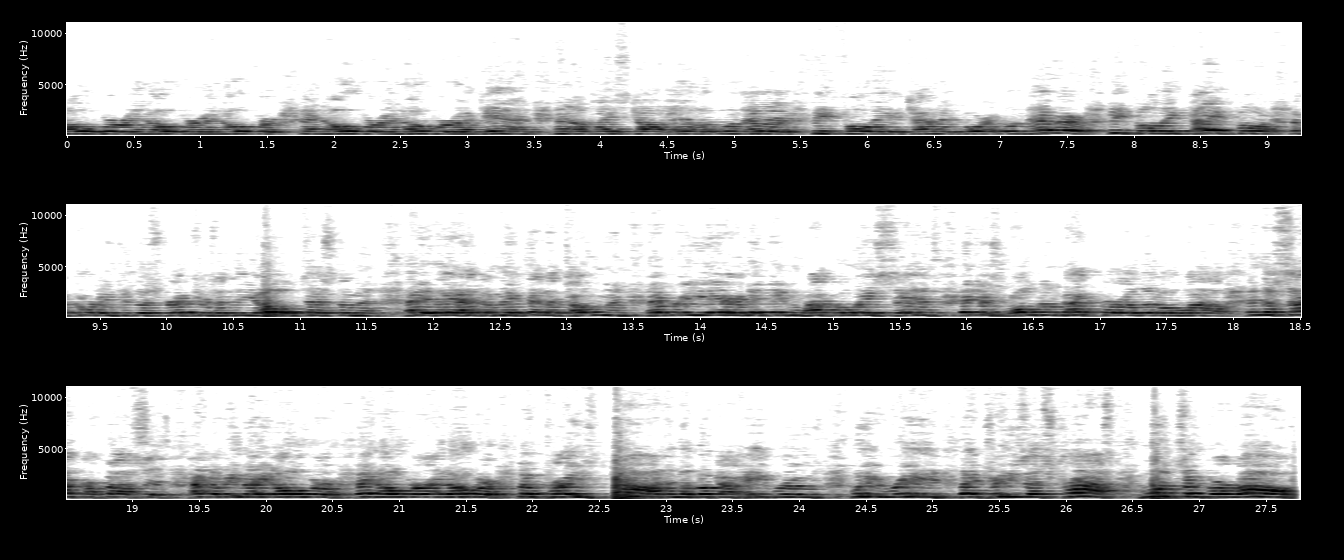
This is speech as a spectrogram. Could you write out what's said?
over and over and over and over and over again in a place called hell. It will never be fully accounted for. It will never be fully paid for according to the scriptures in the Old Testament. Hey, they had to make that atonement every year and it didn't wipe away sins. It just rolled them back for a little while. And the sacrifices had to be made over and over and over. But praise God in the book of Hebrews, we read that Jesus Christ once and for all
